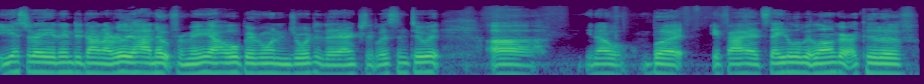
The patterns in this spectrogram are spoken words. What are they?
yesterday it ended on a really high note for me. I hope everyone enjoyed it that actually listened to it. Uh, you know, but if I had stayed a little bit longer, I could have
